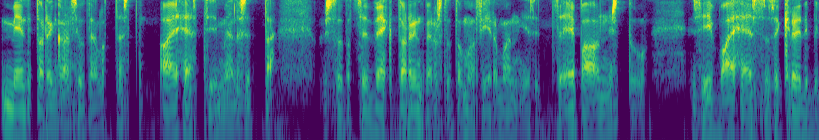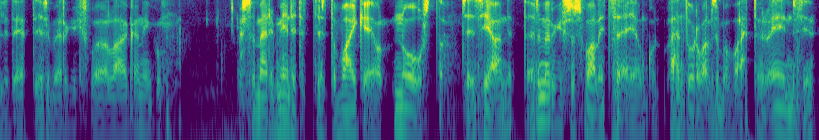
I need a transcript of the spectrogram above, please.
mentorin kanssa jutellut tästä aiheesta siinä mielessä, että jos otat sen vektorin, perustat oman firman ja sitten se epäonnistuu, niin siinä vaiheessa se kredibiliteetti esimerkiksi voi olla aika niin kuin jossain määrin menetetty, että on vaikea nousta sen sijaan, että esimerkiksi jos valitsee jonkun vähän turvallisemman vaihtoehdon ensin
